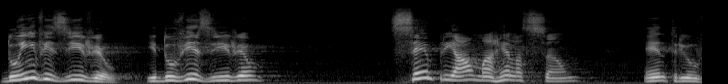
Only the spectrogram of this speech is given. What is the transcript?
do invisível e do visível, sempre há uma relação entre o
